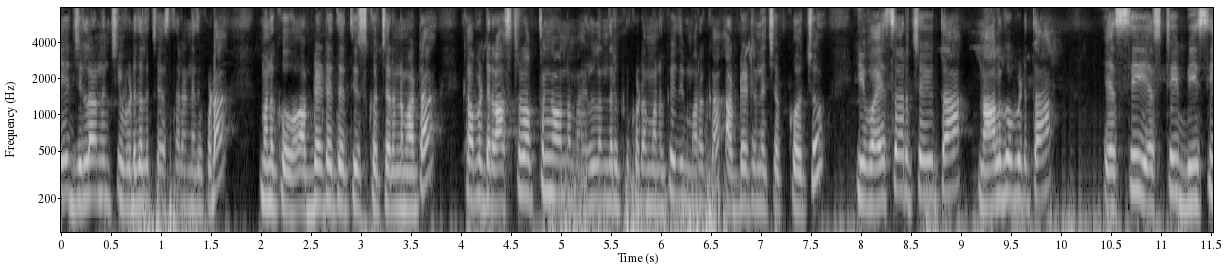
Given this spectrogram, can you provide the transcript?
ఏ జిల్లా నుంచి విడుదల చేస్తారనేది కూడా మనకు అప్డేట్ అయితే తీసుకొచ్చారనమాట కాబట్టి రాష్ట్ర వ్యాప్తంగా ఉన్న మహిళలందరికీ కూడా మనకు ఇది మరొక అప్డేట్ అనేది చెప్పుకోవచ్చు. ఈ వైఎస్ఆర్ చేయుత నాలుగో విడత ఎస్సీ ఎస్టీ బీసీ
